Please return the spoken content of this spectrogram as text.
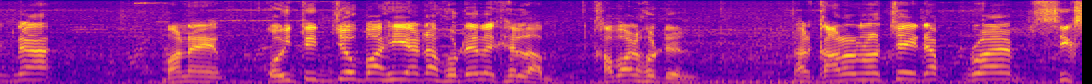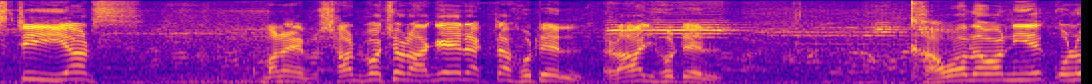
একটা মানে ঐতিহ্যবাহী একটা হোটেলে খেলাম, খাবার হোটেল। তার কারণ হচ্ছে এটা প্রায় সিক্সটি ইয়ার্স মানে ষাট বছর আগের একটা হোটেল, রাজ হোটেল। খাওয়া দাওয়া নিয়ে কোনো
